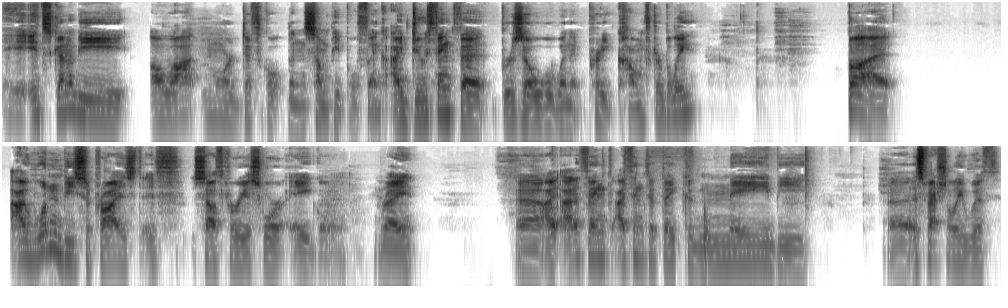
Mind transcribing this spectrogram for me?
it's going to be a lot more difficult than some people think. I do think that Brazil will win it pretty comfortably, but I wouldn't be surprised if South Korea score a goal, right? Uh, I, I think I think that they could maybe, uh, especially with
